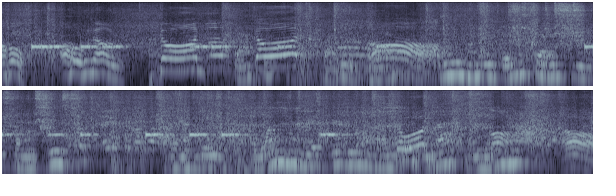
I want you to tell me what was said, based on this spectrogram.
Oh, oh no. Go on. Ờ. Go on. Ờ. Ờ. Oh. Go on. Oh. Oh.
